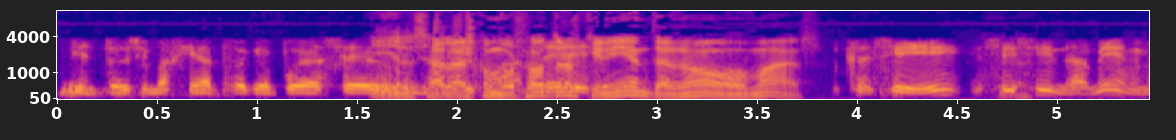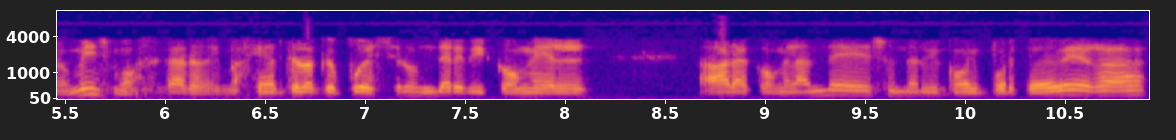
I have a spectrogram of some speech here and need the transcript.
Y entonces imagínate lo que puede ser... Y el Salas con vosotros 500, ¿no? O más. Sí, sí, sí, también, lo mismo, claro. Imagínate lo que puede ser un derby con el... Ahora con el Andés, un derby con el Puerto de Vega,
